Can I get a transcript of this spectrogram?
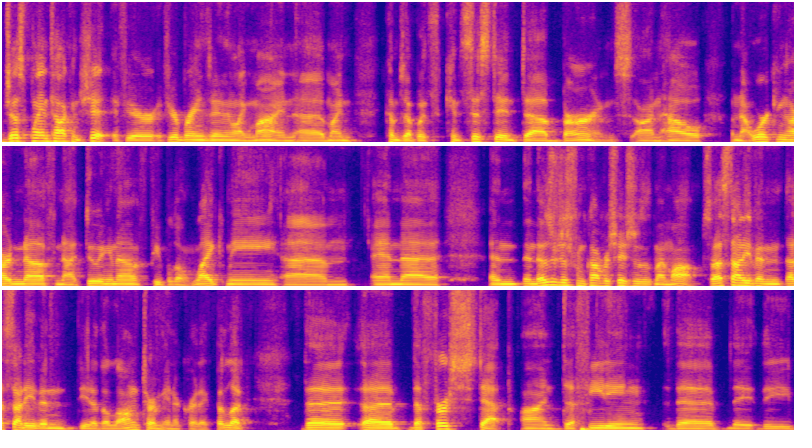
just plain talking shit. If your if your brain's anything like mine, uh, mine comes up with consistent uh, burns on how I'm not working hard enough, not doing enough, people don't like me, um, and uh, and and those are just from conversations with my mom. So that's not even that's not even you know the long term inner critic. But look, the uh, the first step on defeating the the the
